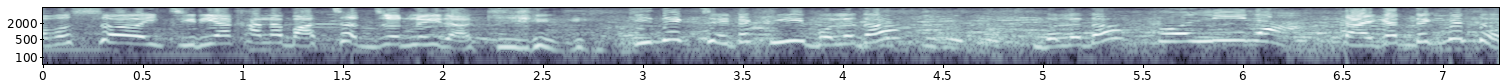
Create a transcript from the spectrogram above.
অবশ্য ওই চিড়িয়াখানা বাচ্চার জন্যই রাখি। কি দেখছে? এটা কি? বলে দাও। বলে দাও। টাইগার দেখবে তো?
